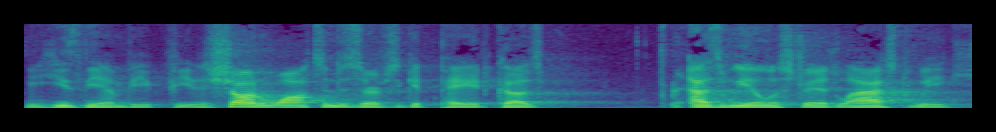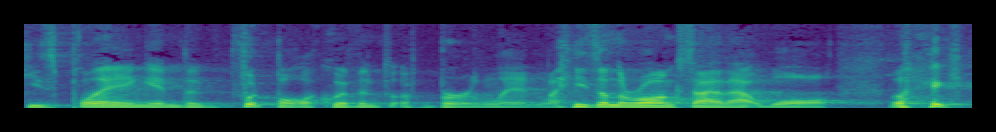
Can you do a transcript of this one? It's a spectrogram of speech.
he's the MVP. Deshaun Watson deserves to get paid because as we illustrated last week, he's playing in the football equivalent of Berlin. Like he's on the wrong side of that wall. Like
